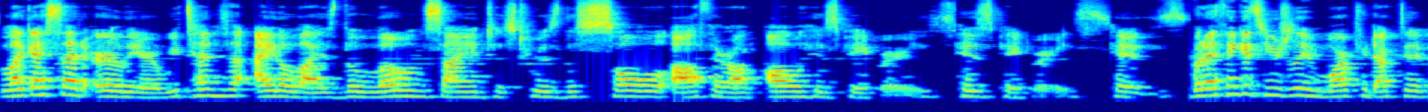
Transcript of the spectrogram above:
Like I said earlier, we tend to idolize the lone scientist who is the sole author on all his papers. His papers. His. But I think it's usually more productive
